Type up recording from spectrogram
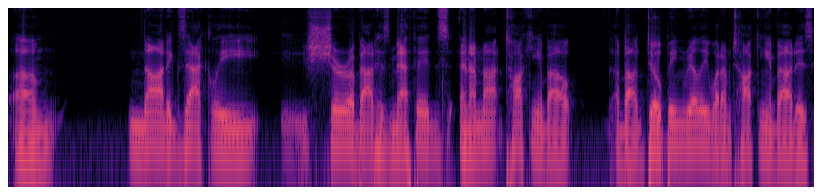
um, not exactly sure about his methods, and I'm not talking about about doping really. What I'm talking about is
